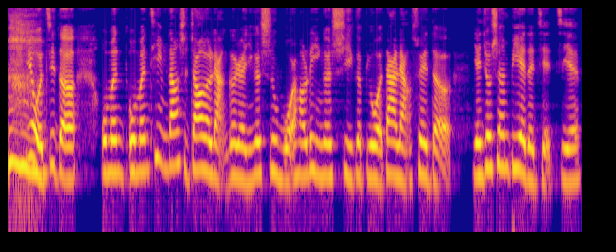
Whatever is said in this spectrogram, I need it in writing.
因为我记得我们我们 team 当时招了两个人，一个是我，然后另一个是一个比我大两岁的研究生毕业的姐姐。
